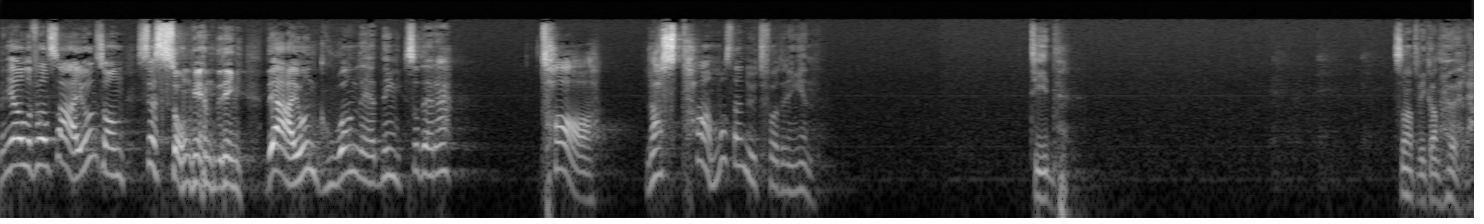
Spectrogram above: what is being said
Men i alle fall så er jo en sånn sesongendring det er jo en god anledning. Så dere, ta, la oss ta med oss den utfordringen. Tid. Sånn at vi kan høre.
